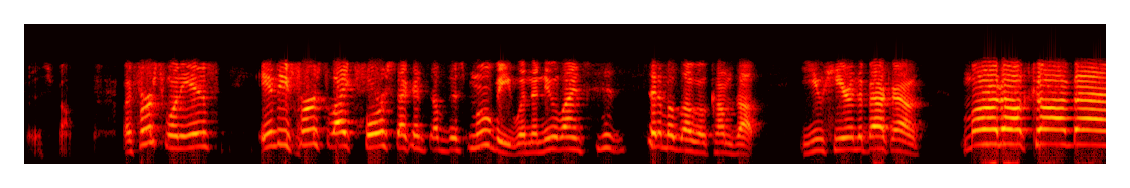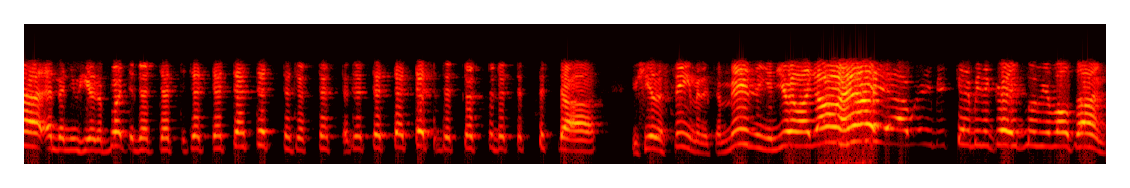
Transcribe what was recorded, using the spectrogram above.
for this film. My first one is in the first like four seconds of this movie, when the New Line Cinema logo comes up, you hear in the background Mortal Kombat, and then you hear the you hear the theme, and it's amazing, and you're like, oh hell yeah, it's gonna be the greatest movie of all time.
